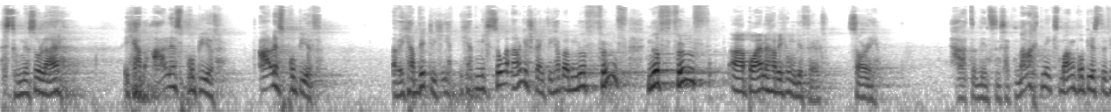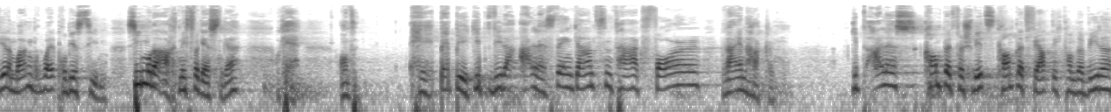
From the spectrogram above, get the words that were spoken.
es tut mir so leid. Ich habe alles probiert. Alles probiert. Aber ich habe wirklich, ich, ich habe mich so angestrengt. Ich habe nur fünf, nur fünf äh, Bäume habe ich umgefällt. Sorry. Ja, hat der Vincent gesagt, macht nichts, morgen probierst du vier, morgen probierst sieben. Sieben oder acht, nicht vergessen, gell? Okay. Und hey, Peppi gibt wieder alles, den ganzen Tag voll reinhackeln. Gibt alles komplett verschwitzt, komplett fertig, kommt er wieder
